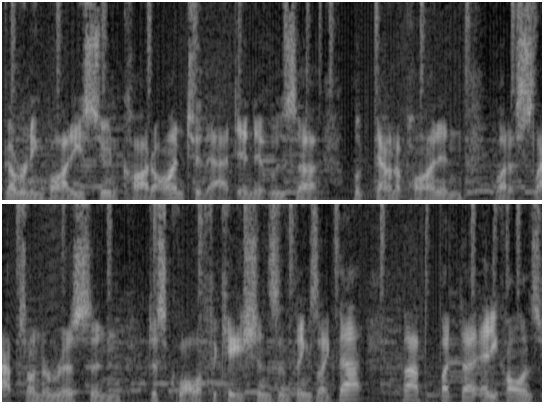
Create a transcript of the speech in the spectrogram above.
governing bodies soon caught on to that, and it was uh, looked down upon, and a lot of slaps on the wrists and disqualifications and things like that. Uh, but uh, Eddie Collins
